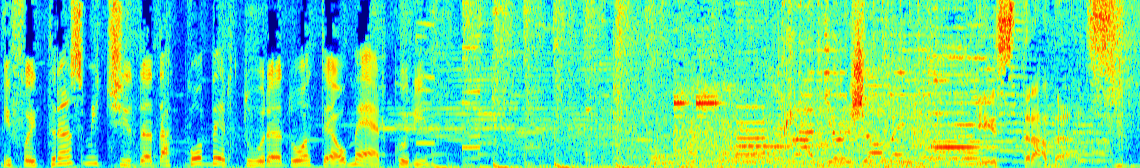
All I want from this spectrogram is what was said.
e foi transmitida da cobertura do Hotel Mercury. Estradas.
